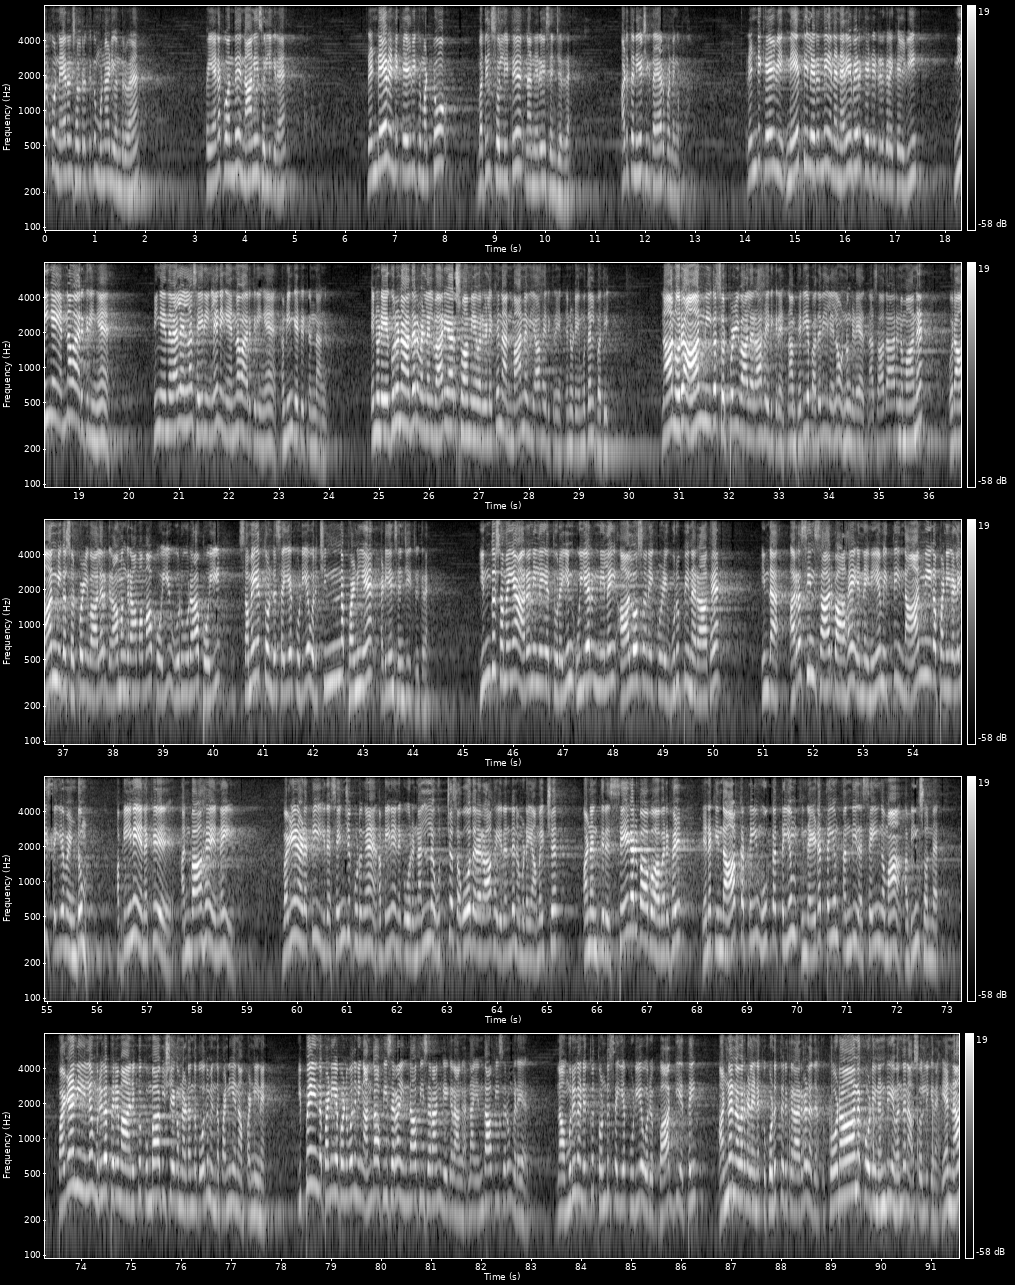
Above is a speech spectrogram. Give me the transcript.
எல்லாருக்கும் நேரம் சொல்கிறதுக்கு முன்னாடி வந்துடுவேன் இப்போ எனக்கு வந்து நானே சொல்லிக்கிறேன். ரெண்டே ரெண்டு கேள்விக்கு மட்டும் பதில் சொல்லிட்டு நான் நிறைவு செஞ்சிடுறேன். அடுத்த நிகழ்ச்சிக்கு தயார் பண்ணுங்கப்பா. ரெண்டு கேள்வி. நேத்திலிருந்து என்னை நிறைய பேர் கேட்டுட்டு இருக்கிற கேள்வி. நீங்கள் என்னவா இருக்கிறீங்க? நீங்கள் இந்த வேலையெல்லாம் செய்கிறீங்களே நீங்கள் என்னவா இருக்கிறீங்க? அப்படின்னு கேட்டுட்டு இருந்தாங்க. என்னுடைய குருநாதர் வள்ளல் வாரியார் சுவாமி அவர்களுக்கு நான் மாணவியாக இருக்கிறேன். என்னுடைய முதல் பதில். நான் ஒரு ஆன்மீக சொற்பொழிவாளராக இருக்கிறேன். நான் பெரிய பதவியில எல்லாம் ஒன்றும் கிடையாது. நான் சாதாரணமான ஒரு ஆன்மீக சொற்பொழிவாளர் கிராமம் கிராமமா போய் ஊர் ஊரா போய் சமயத்தொண்டு செய்யக்கூடிய ஒரு சின்ன பணியை அடியேன் செஞ்சிட்டு இருக்கிறேன். இந்து சமய அறநிலையத்துறையின் உயர்நிலை ஆலோசனை குழு உறுப்பினராக இந்த அரசின் சார்பாக என்னை நியமித்து இந்த ஆன்மீக பணிகளை செய்ய வேண்டும் அப்படின்னு எனக்கு அன்பாக என்னை வழிநடத்தி இதை செஞ்சு கொடுங்க அப்படின்னு எனக்கு ஒரு நல்ல உச்ச சகோதரராக இருந்து நம்முடைய அமைச்சர் அண்ணன் திரு சேகர் பாபு அவர்கள் எனக்கு இந்த ஆக்கத்தையும் ஊக்கத்தையும் இந்த இடத்தையும் தந்து இதை செய்யுங்கம்மா அப்படின்னு சொன்னார். பழனியில முருகப்பெருமானுக்கு கும்பாபிஷேகம் நடந்த போதும் இந்த பணியை நான் பண்ணினேன். இப்போ இந்த பணியை பண்ணும்போது நீங்க அந்த ஆபீசரா இந்த ஆபீசரான்னு கேட்குறாங்க நான் எந்த ஆபீசரும் கிடையாது. நான் முருகனுக்கு தொண்டு செய்யக்கூடிய ஒரு பாக்கியத்தை அண்ணன் அவர்கள் எனக்கு கொடுத்திருக்கிறார்கள். அதற்கு கோடான கோடி நன்றியை வந்து நான் சொல்லிக்கிறேன். ஏன்னா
